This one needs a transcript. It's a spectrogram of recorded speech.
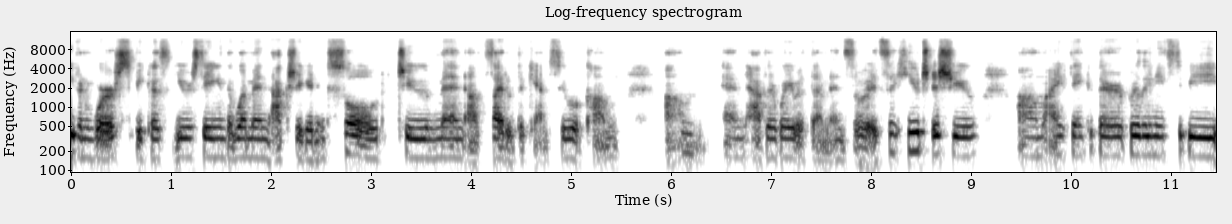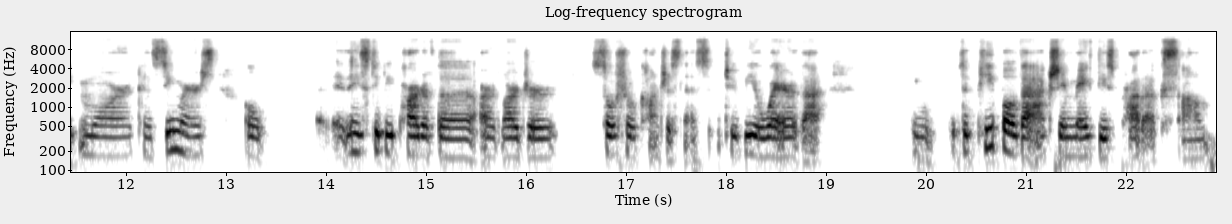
even worse because you're seeing the women actually getting sold to men outside of the camps who will come um, and have their way with them. And so it's a huge issue. Um, I think there really needs to be more consumers. Oh, it needs to be part of the our larger social consciousness to be aware that the people that actually make these products, um,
